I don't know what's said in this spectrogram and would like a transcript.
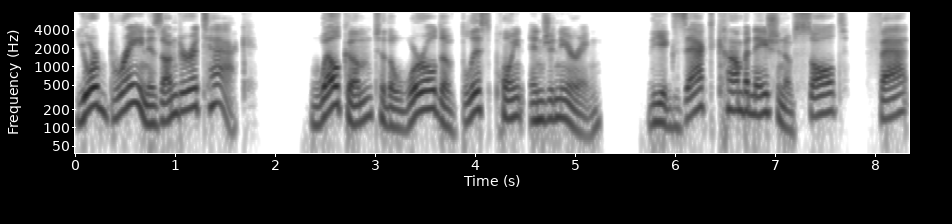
your brain is under attack. Welcome to the world of Bliss Point engineering. The exact combination of salt, fat,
